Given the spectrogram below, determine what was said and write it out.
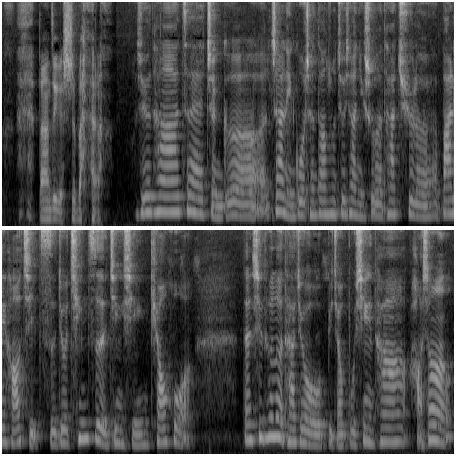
当然这个失败了。我觉得他在整个占领过程当中，就像你说的，他去了巴黎好几次，就亲自进行挑货。但希特勒他就比较不幸，他好像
